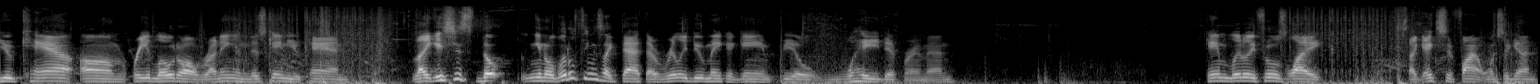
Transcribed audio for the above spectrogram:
you can't um reload while running. In this game, you can. Like, it's just, the you know, little things like that that really do make a game feel way different, man. Game literally feels like, like XDefiant once again.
